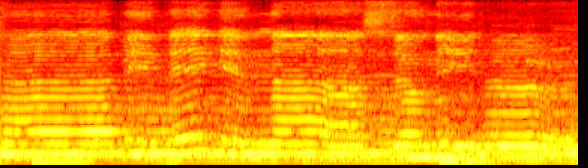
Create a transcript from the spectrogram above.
I've been thinking I still need her.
